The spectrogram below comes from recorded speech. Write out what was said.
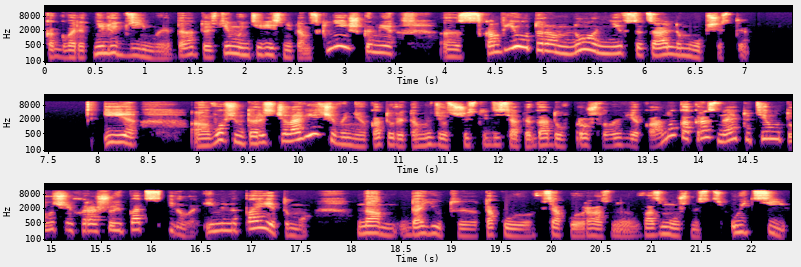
как говорят, нелюдимые, да, то есть им интереснее там с книжками, э, с компьютером, но не в социальном обществе. И, в общем-то, расчеловечивание, которое там идет с 60-х годов прошлого века, оно как раз на эту тему-то очень хорошо и подсело. Именно поэтому нам дают э, такую всякую разную возможность уйти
